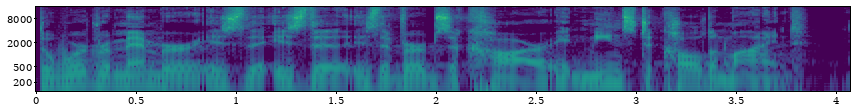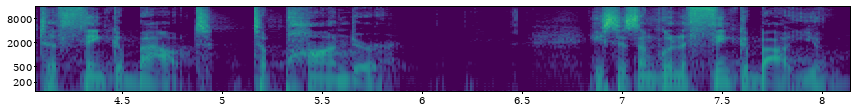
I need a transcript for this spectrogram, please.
The word remember is the is the is the verb zakar. It means to call to mind, to think about, to ponder. He says, I'm going to think about you.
